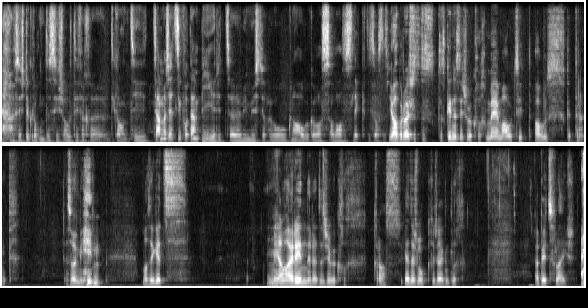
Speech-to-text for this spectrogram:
Was ist der Grund? Das ist halt einfach äh, die ganze Zusammensetzung von diesem Bier. Jetzt, äh, wir müssen ja genau schauen, was, an was es liegt. Also, das Ja, aber weißt du, das, das Guinness ist wirklich mehr Mahlzeit als Getränk. Also in meinem, was ich jetzt mich Ja. erinnere, das ist wirklich krass. Jeder Schluck ist eigentlich ein bisschen Fleisch.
